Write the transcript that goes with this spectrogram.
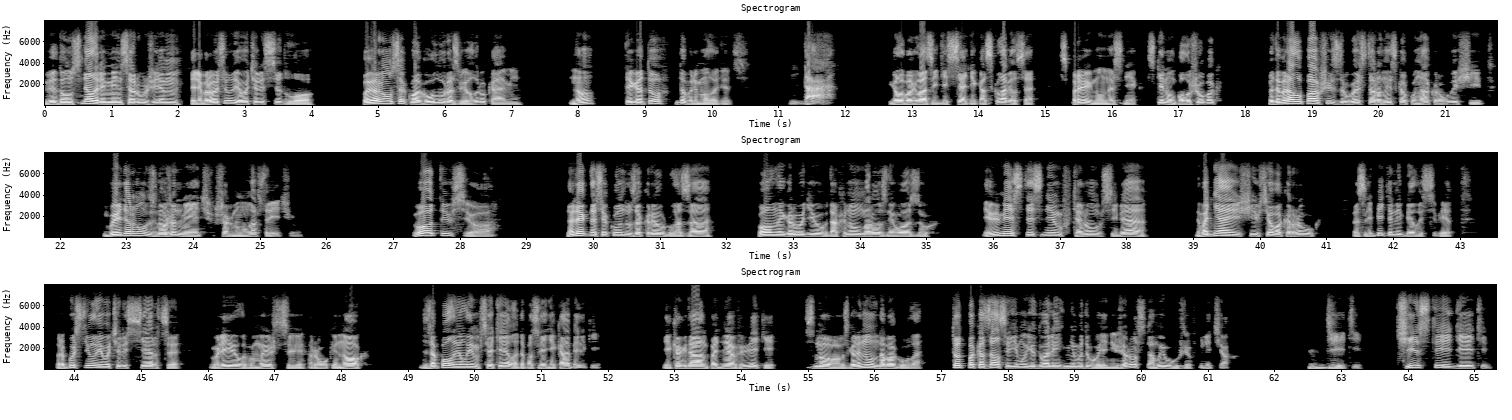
Ведун снял ремень с оружием, перебросил его через седло, повернулся к вагулу, развел руками. — Ну, ты готов, добрый молодец? — Да! Голубоглазый десятник осклабился, спрыгнул на снег, скинул полушубок, подобрал упавший с другой стороны скакуна круглый щит, выдернул из ножен меч, шагнул навстречу. Вот и все. Олег на секунду закрыл глаза, полной грудью вдохнул морозный воздух и вместе с ним втянул в себя наводняющий все вокруг ослепительный белый свет, пропустил его через сердце, влил в мышцы рук и ног, заполнил им все тело до последней капельки. И когда он, подняв веки, снова взглянул на Вагула, тот показался ему едва ли не вдвое ниже ростом и уже в плечах. Дети, чистые дети.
